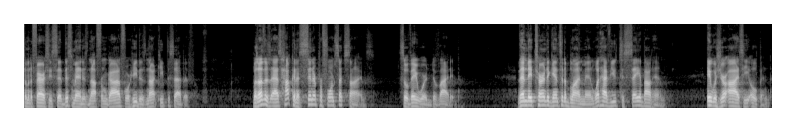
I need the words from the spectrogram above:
Some of the Pharisees said, This man is not from God, for he does not keep the Sabbath. But others asked, How can a sinner perform such signs? So they were divided. Then they turned again to the blind man. What have you to say about him? It was your eyes he opened.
